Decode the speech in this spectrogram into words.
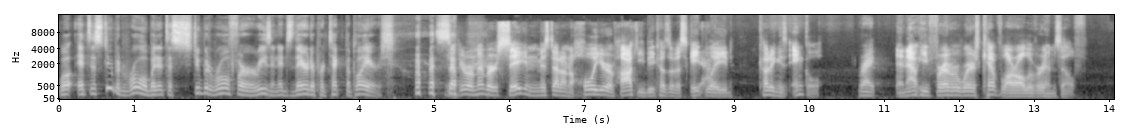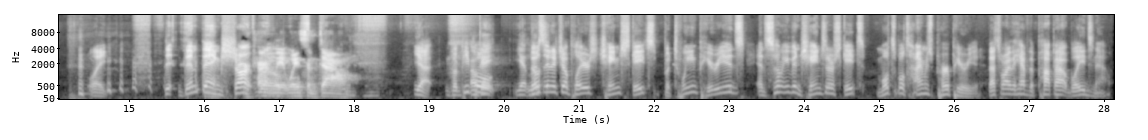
Well, it's a stupid rule, but it's a stupid rule for a reason. It's there to protect the players. so if you remember, Seguin missed out on a whole year of hockey because of a skate Yeah. blade cutting his ankle. right, and now he forever wears Kevlar all over himself. Like, th- them things sharp, Apparently, bro. it weighs him down. Yeah, but people, okay, yeah. those Let's, NHL players change skates between periods, and some even change their skates multiple times per period. That's why they have the pop out blades now.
